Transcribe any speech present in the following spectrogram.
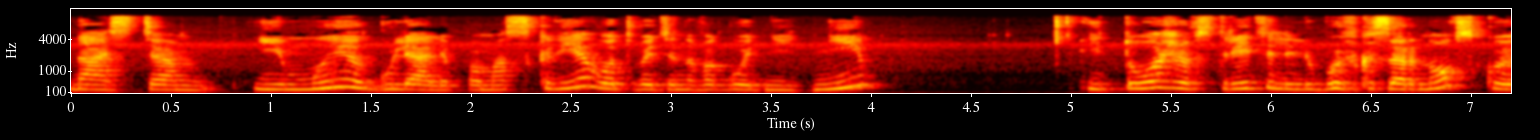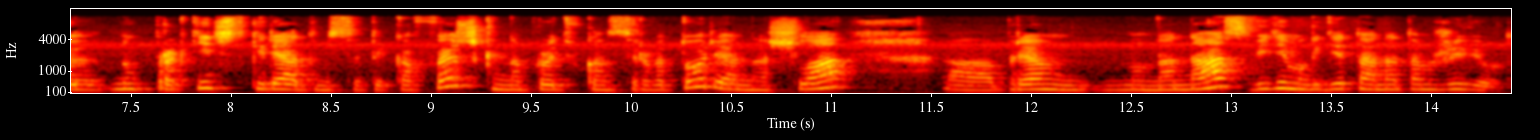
Настя, и мы гуляли по Москве вот в эти новогодние дни, и тоже встретили Любовь Казарновскую, ну, практически рядом с этой кафешкой, напротив консерватории, она шла а, прям ну, на нас, видимо, где-то она там живет.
